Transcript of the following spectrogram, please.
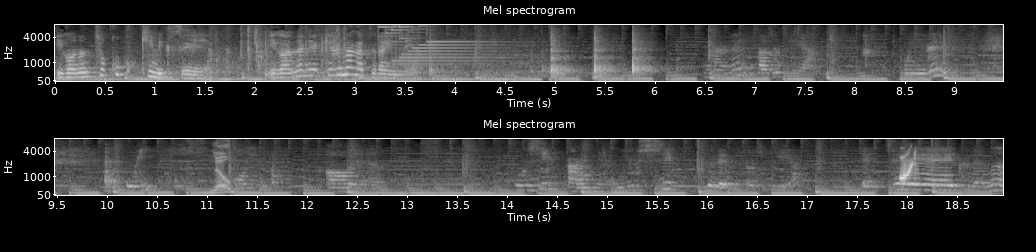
이거는 초코 쿠키 믹스예요. 이거는 이렇게 하나가 들어있네요. 계란을 넣어줄게요. 오이를 오이? Nope. 오이. 어, 얘는 90 아니면 60g 넣어줄게요. 액체 그램은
